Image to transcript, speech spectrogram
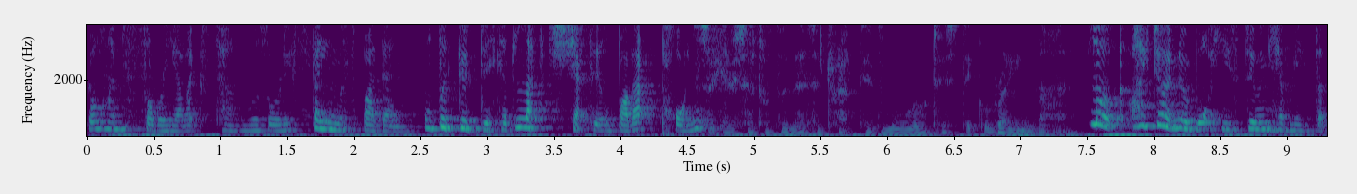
Well, I'm sorry Alex Turner was already famous by then. All the good dick had left Sheffield by that point. So you settled for the less attractive, more autistic Rain Man? Look, I don't know what he's doing here either.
